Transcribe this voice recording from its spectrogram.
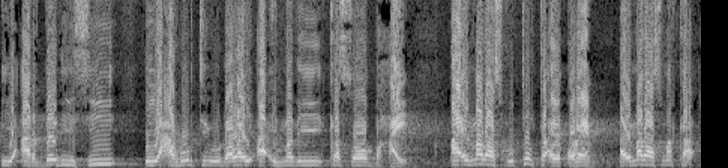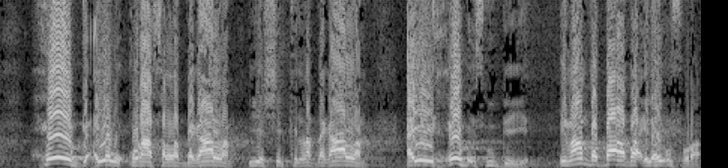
iyo ardadiisii iyo caruurtii uu dhalay a'immadii ka soo baxay. A'immadaas kutubta ay qoreen. A'immadaas marka xooga iyagu quraafa la dagaalan iyo shirki la dagaalan ayay xoog isku geeyeen. Imaamba baabaa ilaahay u furaa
